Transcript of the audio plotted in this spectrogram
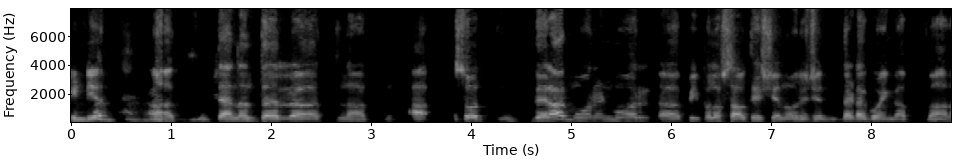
Indian. त्यानंतर so there are more and more uh, people of south asian origin that are going up uh,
